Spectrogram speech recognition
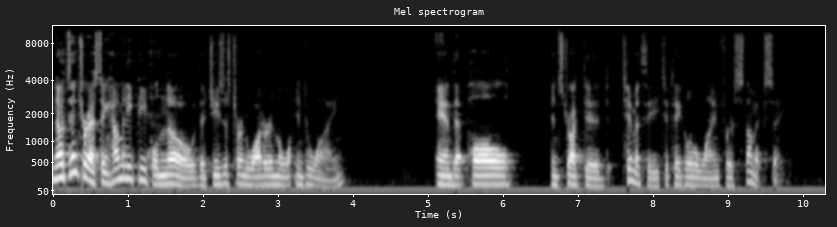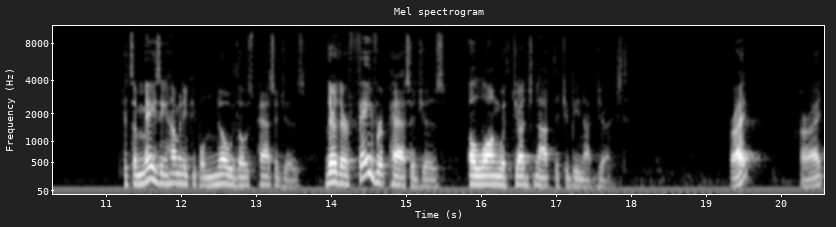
Now, it's interesting how many people know that Jesus turned water in the, into wine and that Paul instructed Timothy to take a little wine for his stomach's sake. It's amazing how many people know those passages. They're their favorite passages, along with Judge not that you be not judged. Right? All right?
